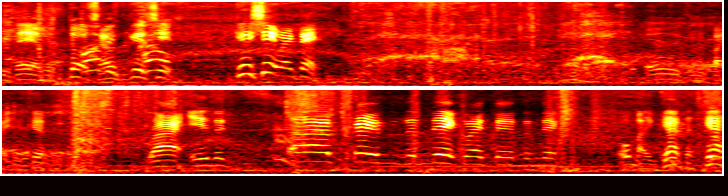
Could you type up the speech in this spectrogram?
Ooh, there with the torch. That was good shit. Good shit right there. Oh, he's gonna bite you. Careful. Right in the. Okay, in the neck, right there in the neck. Oh my god, the guy.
